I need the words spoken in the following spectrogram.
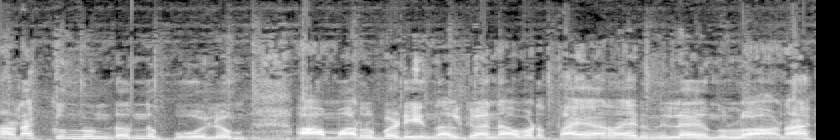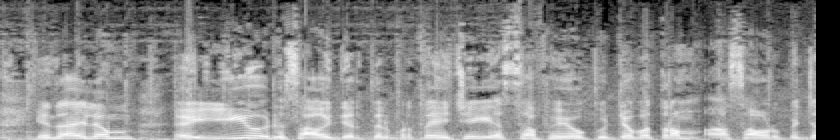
നടക്കുന്നുണ്ടെന്ന് പോലും ആ മറുപടി നൽകാൻ അവർ തയ്യാറായിരുന്നില്ല എന്നുള്ളതാണ്. എന്തായാലും ഈ ഒരു സാഹചര്യത്തിൽ പ്രത്യേകിച്ച് എസ് എഫ് ഐ കുറ്റപത്രം സമർപ്പിച്ച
